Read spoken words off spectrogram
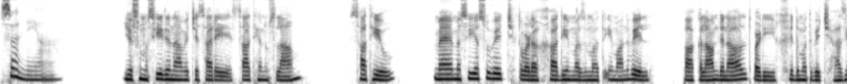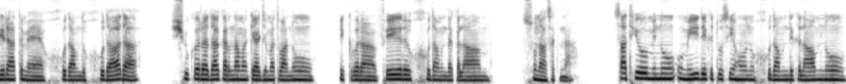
ਸੁਣਨੇ ਆ ਯਿਸੂ ਮਸੀਹ ਦੇ ਨਾਮ ਵਿੱਚ ਸਾਰੇ ਸਾਥੀਆਂ ਨੂੰ ਸਲਾਮ। ਸਾਥੀਓ, ਮੈਂ ਮਸੀਹ ਯਿਸੂ ਵਿੱਚ ਤੁਹਾਡਾ ਖਾਦੀਮ ਅਜ਼ਮਤ ਇਮਾਨੁਅਲ ਪਾਕ ਕਲਾਮ ਦੇ ਨਾਲ ਤੁਹਾਡੀ ਖਿਦਮਤ ਵਿੱਚ ਹਾਜ਼ਰ ਹਾਂ ਤੇ ਮੈਂ ਖੁਦਾਵੰਦ ਖੁਦਾ ਦਾ ਸ਼ੁਕਰ ਅਦਾ ਕਰਨਾ ਵਾਂ ਕਿ ਅੱਜ ਮੈਂ ਤੁਹਾਨੂੰ ਇੱਕ ਵਾਰ ਫੇਰ ਖੁਦਾਵੰਦ ਦਾ ਕਲਾਮ ਸੁਣਾ ਸਕਣਾ ਸਾਥੀਓ, ਮੈਨੂੰ ਉਮੀਦ ਹੈ ਕਿ ਤੁਸੀਂ ਹੁਣ ਖੁਦਾਵੰਦ ਦੇ ਕਲਾਮ ਨੂੰ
